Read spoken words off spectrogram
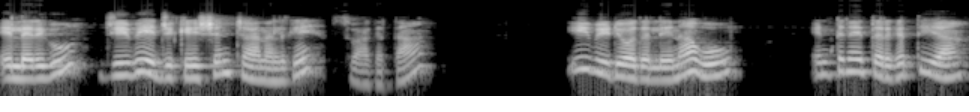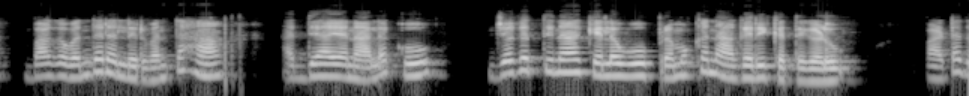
ಎಲ್ಲರಿಗೂ ಜಿ ವಿ ಎಜುಕೇಷನ್ ಚಾನಲ್ಗೆ ಸ್ವಾಗತ. ಈ ವಿಡಿಯೋದಲ್ಲಿ ನಾವು ಎಂಟನೇ ತರಗತಿಯ ಭಾಗ ಒಂದರಲ್ಲಿರುವಂತಹ ಅಧ್ಯಾಯ ನಾಲ್ಕು, ಜಗತ್ತಿನ ಕೆಲವು ಪ್ರಮುಖ ನಾಗರಿಕತೆಗಳು ಪಾಠದ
